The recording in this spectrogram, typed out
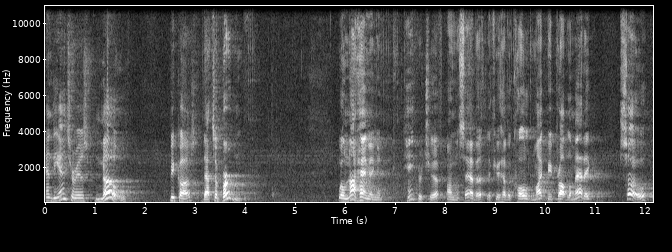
And the answer is no, because that's a burden. Well, not having a handkerchief on the Sabbath, if you have a cold, might be problematic. So,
